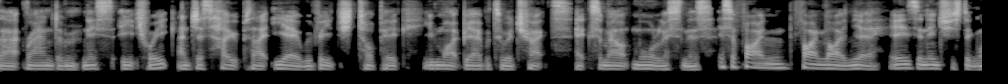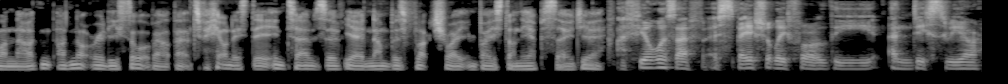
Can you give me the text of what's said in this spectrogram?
that randomness each week and just hope that, yeah, with each topic, you might be able to attract X amount more listeners. It's a fine, fine line. Yeah, it is an interesting one though. I'd, I'd not really thought about that, to be honest in terms of yeah numbers fluctuating based on the episode yeah. I feel as if especially for the indie sphere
